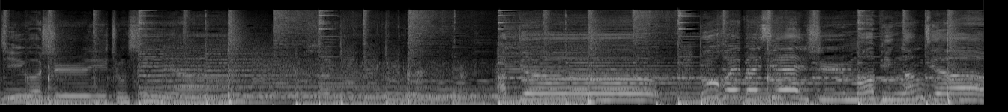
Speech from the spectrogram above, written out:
饥饿是一种信仰。阿丢，不会被现实磨平棱角。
